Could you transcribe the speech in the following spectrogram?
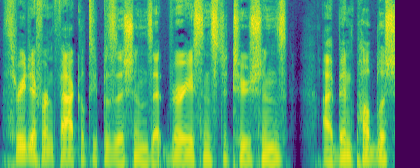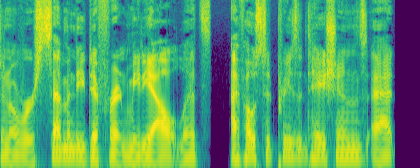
three different faculty positions at various institutions. I've been published in over 70 different media outlets. I've hosted presentations at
